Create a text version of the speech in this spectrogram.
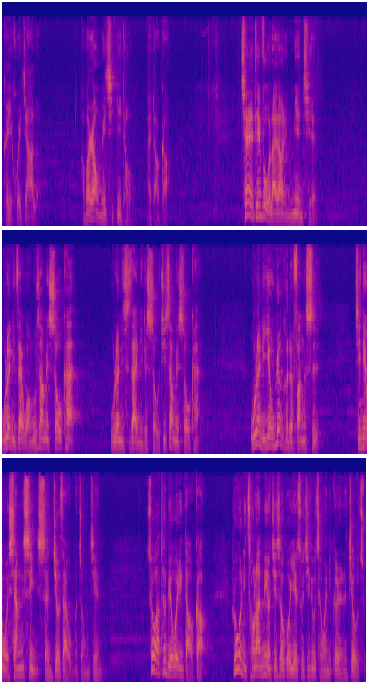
可以回家了。”好吧，让我们一起低头来祷告。亲爱的天父，我来到你的面前，无论你在网络上面收看。无论你是在你的手机上面收看，无论你用任何的方式，今天我相信神就在我们中间。所以我要特别为你祷告。如果你从来没有接受过耶稣基督成为你个人的救主，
